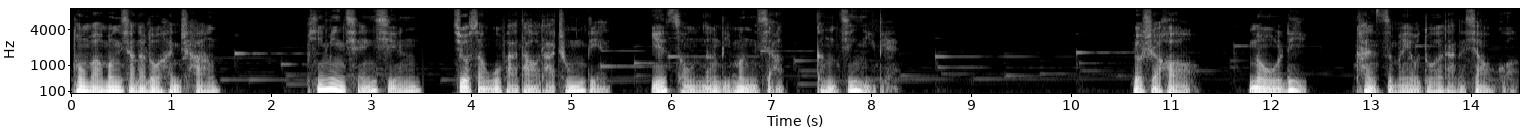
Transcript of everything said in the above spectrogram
通往梦想的路很长，拼命前行，就算无法到达终点，也总能离梦想更近一点。有时候，努力。看似没有多大的效果，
